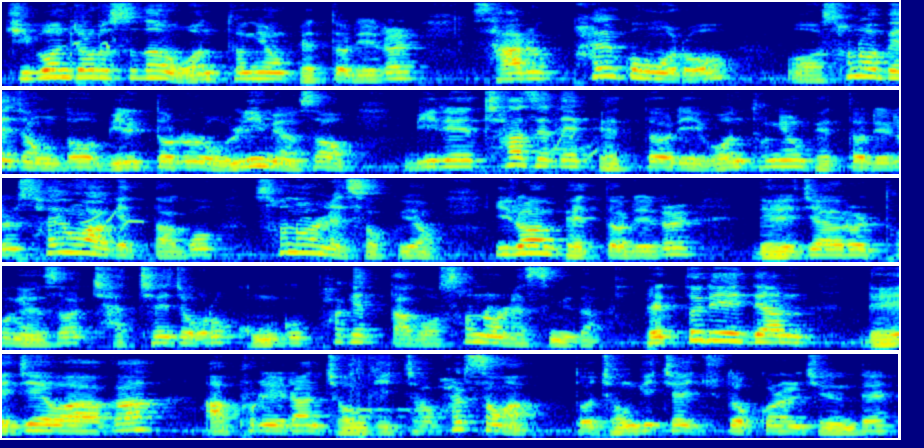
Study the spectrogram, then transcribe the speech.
기본적으로 쓰던 원통형 배터리를 4680으로 어, 서너 배 정도 밀도를 올리면서 미래 차세대 배터리, 원통형 배터리를 사용하겠다고 선언을 했었고요. 이러한 배터리를 내재화를 통해서 자체적으로 공급하겠다고 선언을 했습니다. 배터리에 대한 내재화가 앞으로 이러한 전기차 활성화 또 전기차의 주도권을 지는데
